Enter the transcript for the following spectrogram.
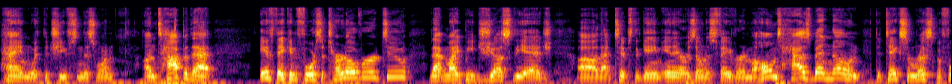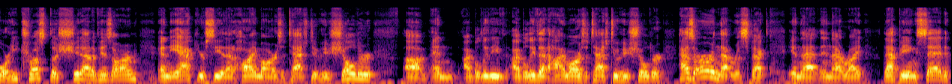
hang with the chiefs in this one. On top of that if they can force a turnover or two that might be just the edge uh, that tips the game in Arizona's favor. And Mahomes has been known to take some risks before. He trusts the shit out of his arm and the accuracy of that HIMARS attached to his shoulder. Um, and I believe I believe that HIMARS attached to his shoulder has earned that respect in that in that right. That being said,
